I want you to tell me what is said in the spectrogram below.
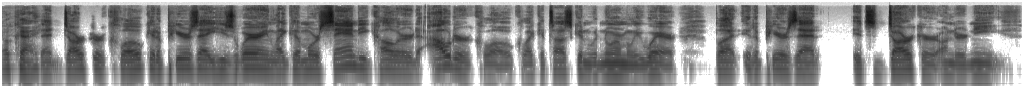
Okay. That darker cloak. It appears that he's wearing like a more sandy colored outer cloak, like a Tusken would normally wear, but it appears that it's darker underneath.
